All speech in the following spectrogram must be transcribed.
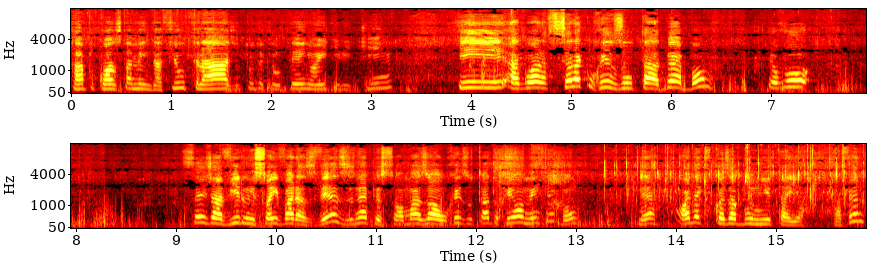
tá? Por causa também da filtragem, tudo que eu tenho aí direitinho. E agora, será que o resultado é bom? Eu vou... Vocês já viram isso aí várias vezes, né, pessoal? Mas, ó, o resultado realmente é bom, né? Olha que coisa bonita aí, ó. Tá vendo?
